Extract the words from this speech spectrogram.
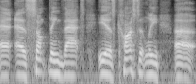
as something that is constantly, uh,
